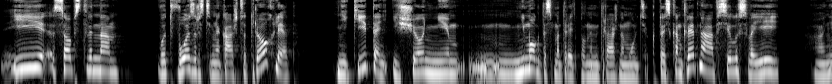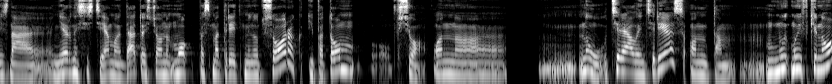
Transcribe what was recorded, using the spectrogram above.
И, собственно, вот в возрасте, мне кажется, трех лет Никита еще не, не мог досмотреть полнометражный мультик. То есть конкретно в силу своей не знаю, нервной системы, да, то есть он мог посмотреть минут 40, и потом все, он, а, ну, терял интерес, он там... Мы, мы в кино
